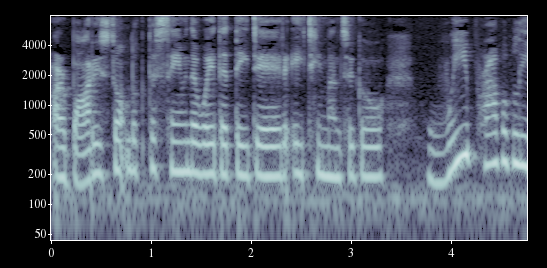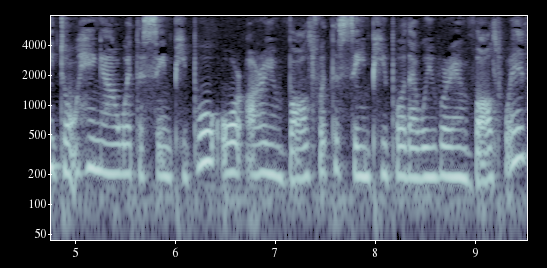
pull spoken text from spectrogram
Our bodies don't look the same the way that they did 18 months ago. We probably don't hang out with the same people or are involved with the same people that we were involved with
